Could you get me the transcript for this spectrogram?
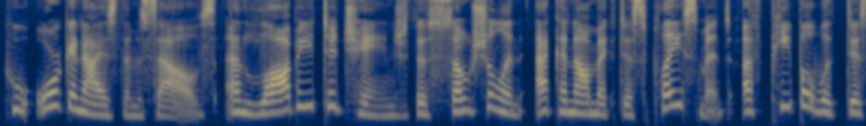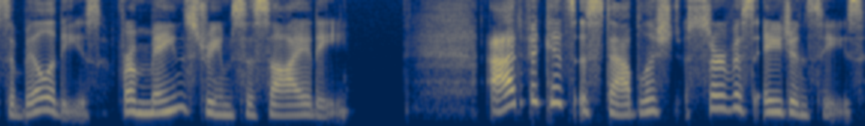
who organized themselves and lobbied to change the social and economic displacement of people with disabilities from mainstream society advocates established service agencies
